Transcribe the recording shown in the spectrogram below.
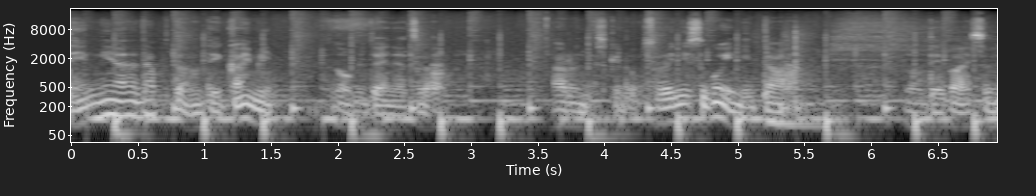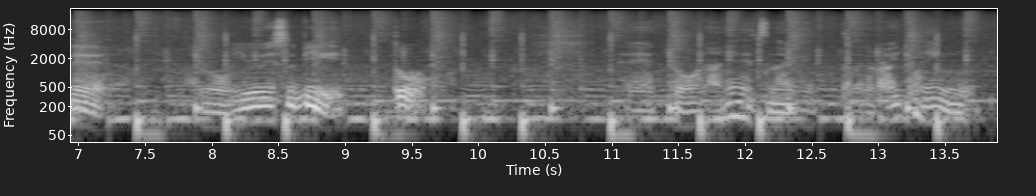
電源アダプターのでかいのみたいなやつがあるんですけどそれにすごい似たのデバイスであの USB とえっ、ー、と何でつないでたんだかライトニング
